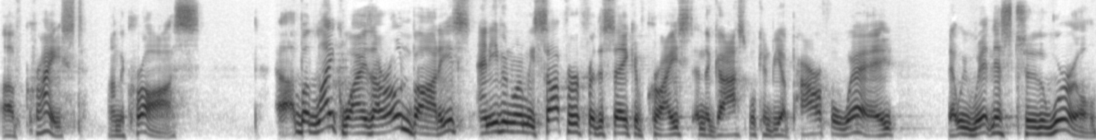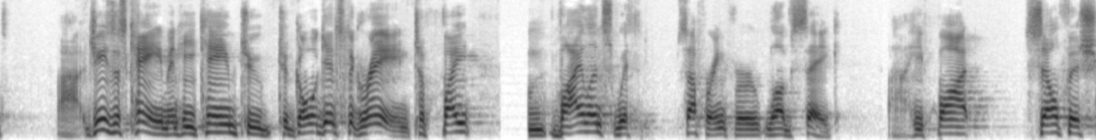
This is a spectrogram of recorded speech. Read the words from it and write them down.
of Christ on the cross. Uh, but likewise, our own bodies, and even when we suffer for the sake of Christ and the gospel, can be a powerful way that we witness to the world. Uh, Jesus came, and he came to, to go against the grain, to fight um, violence with suffering for love's sake. Uh, he fought selfish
